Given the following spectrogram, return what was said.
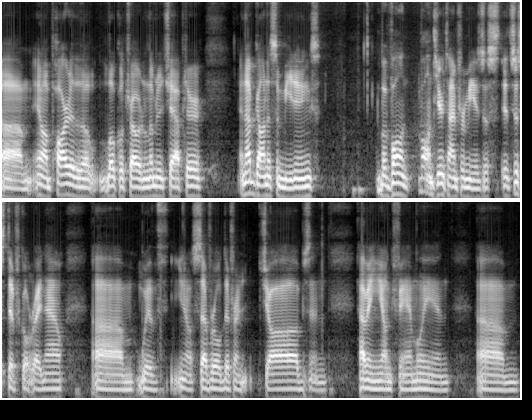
um, you know, I'm part of the local Trout Unlimited chapter, and I've gone to some meetings, but volunteer time for me is just it's just difficult right now um, with you know several different jobs and having a young family and um,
